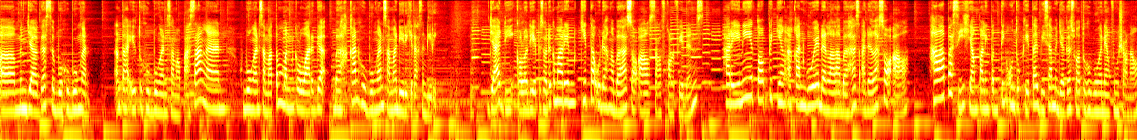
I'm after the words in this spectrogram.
uh, menjaga sebuah hubungan. Entah itu hubungan sama pasangan hubungan sama temen keluarga bahkan hubungan sama diri kita sendiri. Jadi, kalau di episode kemarin kita udah ngebahas soal self-confidence, hari ini topik yang akan gue dan Lala bahas adalah soal hal apa sih yang paling penting untuk kita bisa menjaga suatu hubungan yang fungsional?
